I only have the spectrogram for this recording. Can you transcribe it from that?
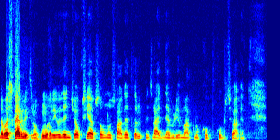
નમસ્કાર મિત્રો, હું હરિવર્ધન ચોકસી, આપ સૌનું સ્વાગત કરું છું. મિત્રો, આજના વિડીયોમાં આપનું ખૂબ ખૂબ સ્વાગત.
